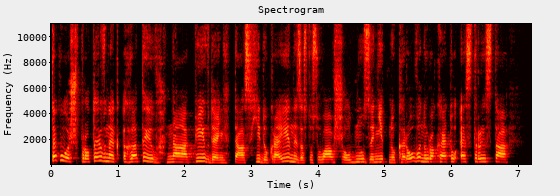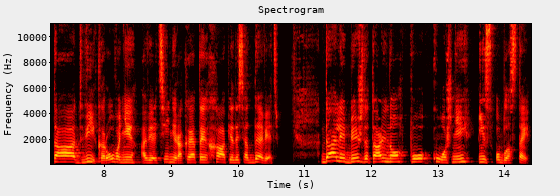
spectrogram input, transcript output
Також противник гатив на південь та схід України, застосувавши одну зенітну керовану ракету С-300 та дві керовані авіаційні ракети Х-59. Далі більш детально по кожній із областей.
